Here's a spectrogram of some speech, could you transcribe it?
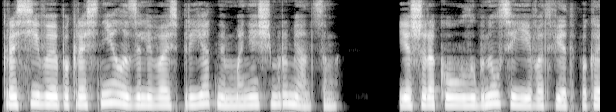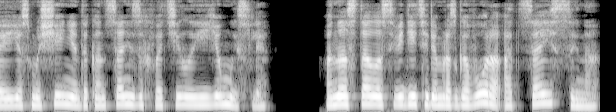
Красивая покраснела, заливаясь приятным манящим румянцем. Я широко улыбнулся ей в ответ, пока ее смущение до конца не захватило ее мысли. Она стала свидетелем разговора отца и сына.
